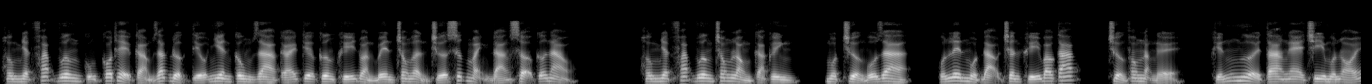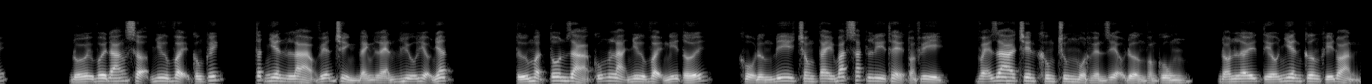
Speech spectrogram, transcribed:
Hồng Nhật Pháp Vương cũng có thể cảm giác được tiếu nhiên công ra cái kia cương khí đoàn bên trong ẩn chứa sức mạnh đáng sợ cỡ nào. Hồng Nhật Pháp Vương trong lòng cả kinh, một trưởng vỗ ra, cuốn lên một đạo chân khí bao táp, trưởng phong nặng nề, khiến người ta nghe chi muốn nói. Đối với đáng sợ như vậy công kích, tất nhiên là viễn trình đánh lén hữu hiệu nhất. Tứ mật tôn giả cũng là như vậy nghĩ tới, khổ đừng đi trong tay bắt sắt ly thể toàn phi, vẽ ra trên không trung một huyền diệu đường vòng cung, đón lấy tiếu nhiên cương khí đoàn,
